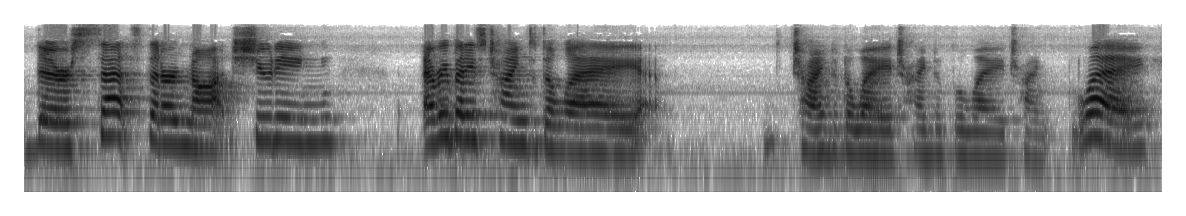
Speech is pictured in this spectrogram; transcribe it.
there's sets that are not shooting. Everybody's trying to delay, trying to delay, trying to delay, trying to delay.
